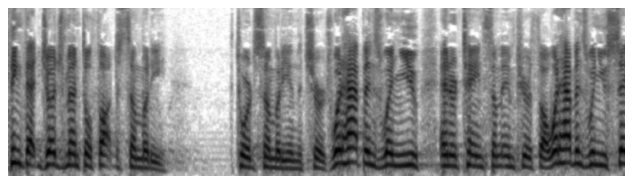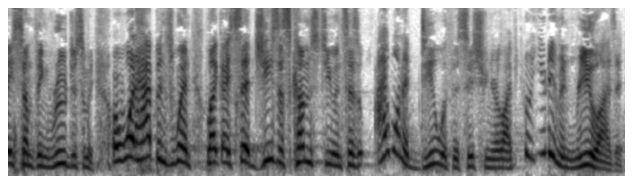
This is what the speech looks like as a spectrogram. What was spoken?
think that judgmental thought to somebody, towards somebody in the church? What happens when you entertain some impure thought? What happens when you say something rude to somebody? Or what happens when, like I said, Jesus comes to you and says, I want to deal with this issue in your life? You, you didn't even realize it.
